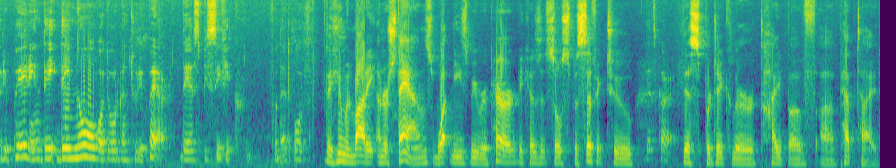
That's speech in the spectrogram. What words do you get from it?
repairing. They, they know what organ to repair. They are specific for that organ. The human body understands what needs to be repaired because it's so specific to That's correct. this particular type of uh, peptide.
